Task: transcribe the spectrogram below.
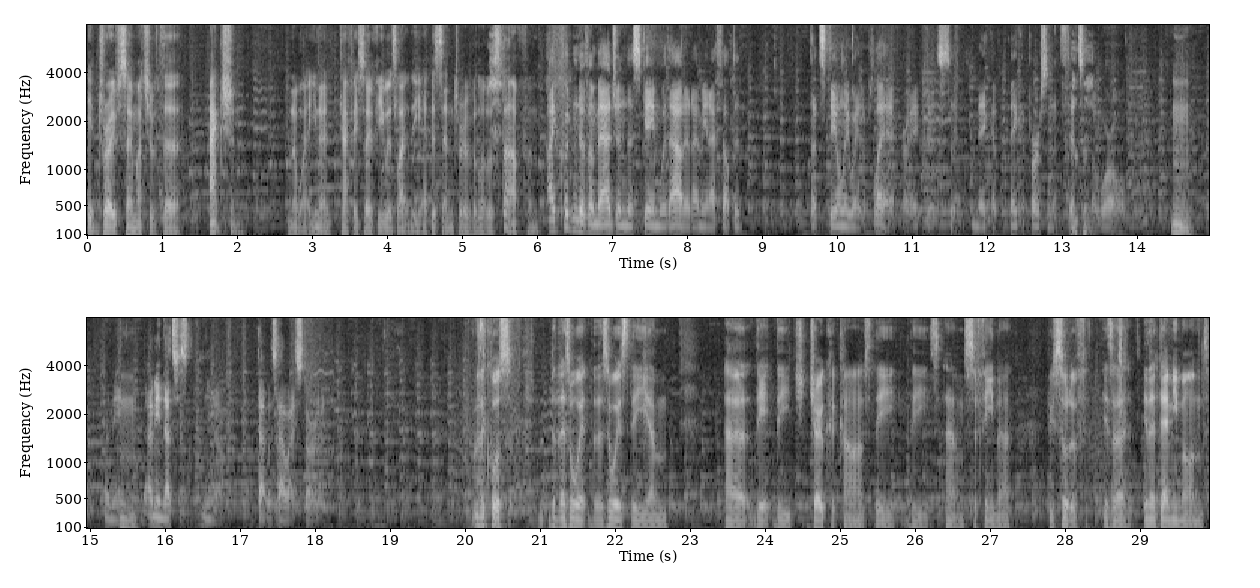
it drove so much of the action in a way. You know, Cafe Sophie was like the epicenter of a lot of stuff, and I couldn't have imagined this game without it. I mean, I felt that that's the only way to play it, right? Is to make a make a person that fits in the world. mm, I mean, I mean that's just you know that was how I started. Of course, but there's always there's always the um, uh, the the Joker card, the the um, Safina, who sort of is a in a demimonde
